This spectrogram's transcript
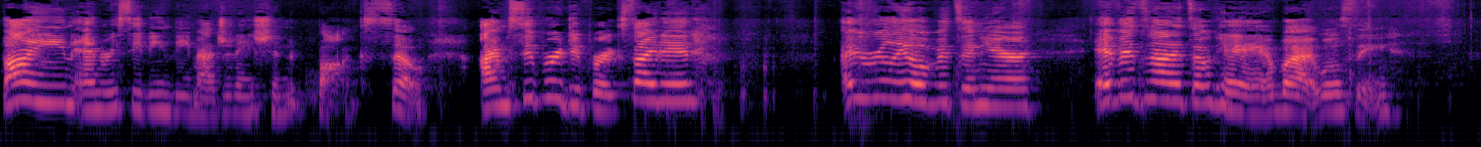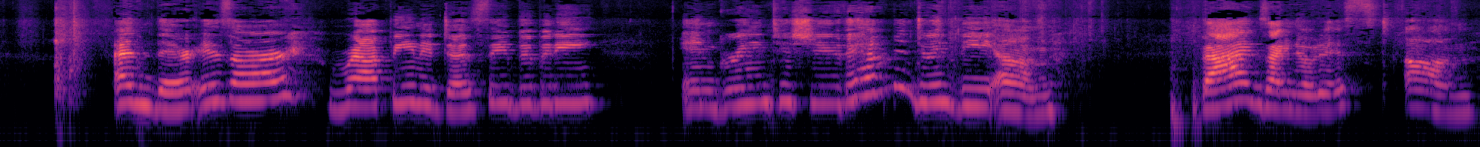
buying and receiving the Imagination box. So I'm super duper excited. I really hope it's in here. If it's not, it's okay, but we'll see. And there is our wrapping. It does say Bibbidi in green tissue. They haven't been doing the um, bags, I noticed. Um,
